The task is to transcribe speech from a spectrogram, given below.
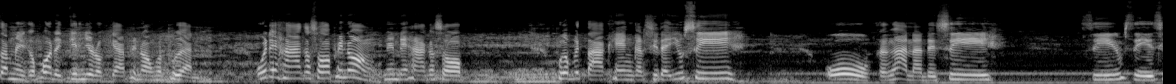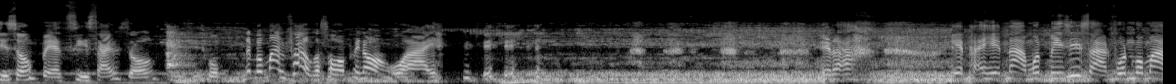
สำนี่ก็พ่อได้กินอยู่หรอกแกพี่น้องเพื่อนๆ อุ้ยได้หากระสอบพี่น้องนี่ได้หากระสอบ เพื่อไปตากแห้งกันสิได้อยู่สี่โอ้ก็งานน่ะได้สี่สี่สี่สี่สองแปดสี่สามสองสี่สี่หกได้ประมาณเศร้ากระสอบพี่น้องวายเฮ็ดอะเฮ็ดให้เฮ็ดหน้าเมื่อปีที่สาดฝนบ่มา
